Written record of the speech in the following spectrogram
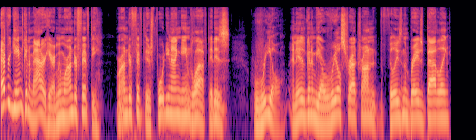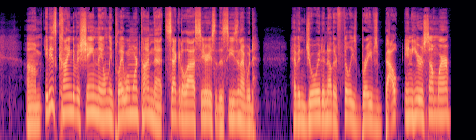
every game's going to matter here. I mean, we're under 50. We're under 50. There's 49 games left. It is real. And it is going to be a real stretch run. The Phillies and the Braves battling. Um, it is kind of a shame they only play one more time. That second to last series of the season, I would have enjoyed another Phillies Braves bout in here somewhere.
